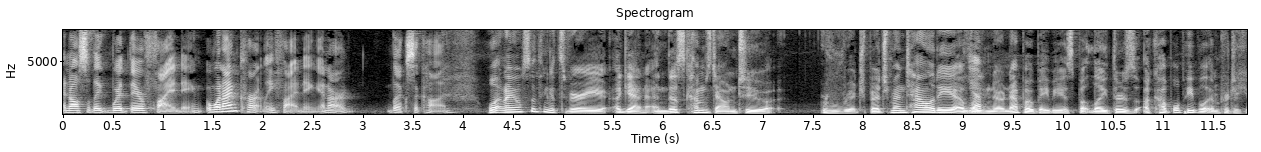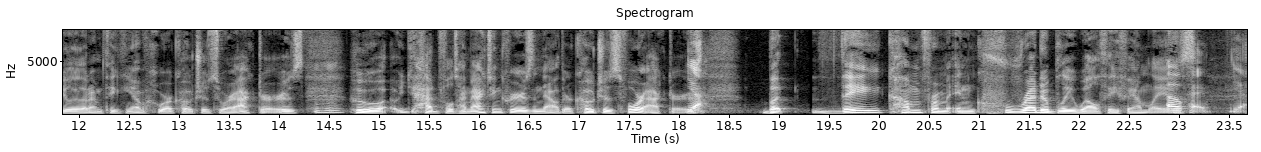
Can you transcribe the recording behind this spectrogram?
and also like what they're finding, what I'm currently finding in our lexicon. Well, and I also think it's very again, and this comes down to rich bitch mentality of Yep. like no nepo babies, but like there's a couple people in particular that I'm thinking of who are coaches who are actors Mm-hmm. who had full time acting careers and now they're coaches for actors. Yeah. But they come from incredibly wealthy families. Okay. Yeah.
